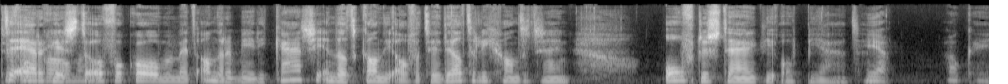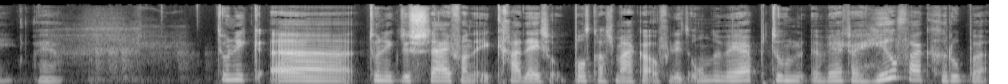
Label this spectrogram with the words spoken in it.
te, Te erg is, te voorkomen. voorkomen met andere medicatie. En dat kan die alpha-2-delta-liganten zijn. Of dus tijdelijk die opiaten. ja. Oké. Ja. Toen ik, eh, toen ik dus zei van ik ga deze podcast maken over dit onderwerp, toen werd er heel vaak geroepen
